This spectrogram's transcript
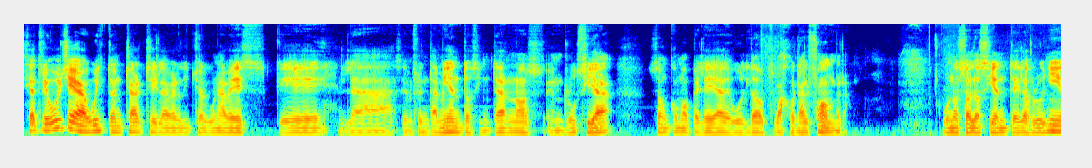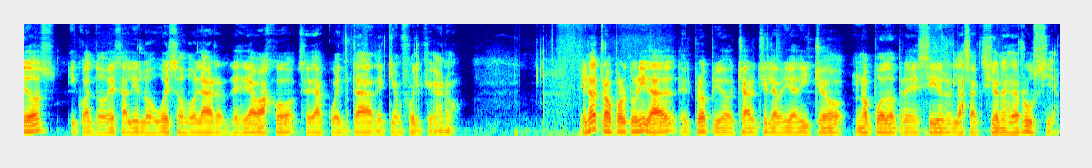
Se atribuye a Winston Churchill haber dicho alguna vez que los enfrentamientos internos en Rusia son como pelea de bulldogs bajo la alfombra. Uno solo siente los gruñidos y cuando ve salir los huesos volar desde abajo se da cuenta de quién fue el que ganó. En otra oportunidad, el propio Churchill habría dicho no puedo predecir las acciones de Rusia.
